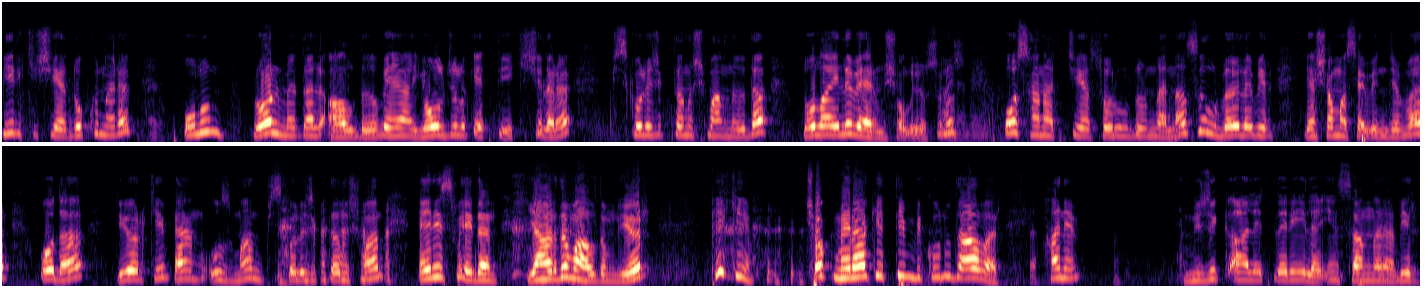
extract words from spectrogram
bir kişiye dokunarak Evet. onun rol model aldığı veya yolculuk ettiği kişilere psikolojik danışmanlığı da dolaylı vermiş oluyorsunuz. Aynen. O sanatçıya sorulduğunda nasıl böyle bir yaşama sevincim var? O da diyor ki ben uzman psikolojik danışman Enis Bey'den yardım aldım diyor. Peki çok merak ettiğim bir konu daha var. Hani müzik aletleriyle insanlara bir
